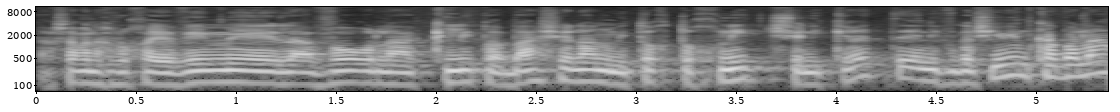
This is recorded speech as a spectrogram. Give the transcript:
עכשיו אנחנו חייבים אה, לעבור לקליפ הבא שלנו מתוך תוכנית שנקראת אה, נפגשים עם קבלה,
